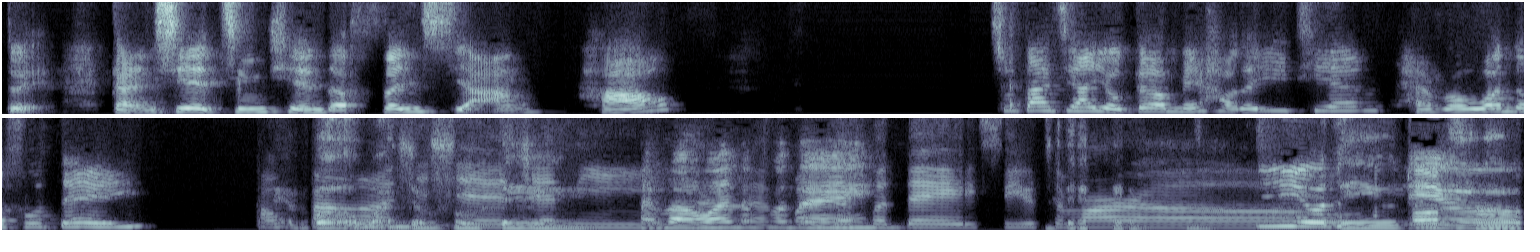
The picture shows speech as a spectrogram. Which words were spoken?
对，感谢今天的分享，好，祝大家有个美好的一天，Have a wonderful day。好棒！谢谢 Jenny。Have a wonderful day. Wonderful day. See you tomorrow. See you. See you.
